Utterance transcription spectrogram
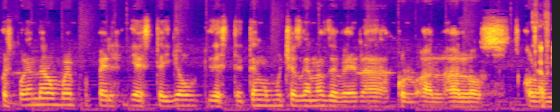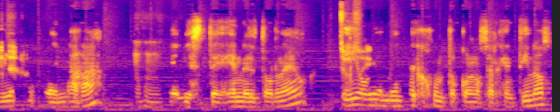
pues puedan dar un buen papel. Este, yo este, tengo muchas ganas de ver a, a, los colombianos en, este, en el torneo y obviamente junto con los argentinos,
